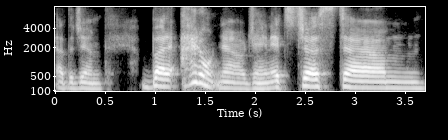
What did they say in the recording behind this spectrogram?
at the gym. But I don't know, Jane. It's just um,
